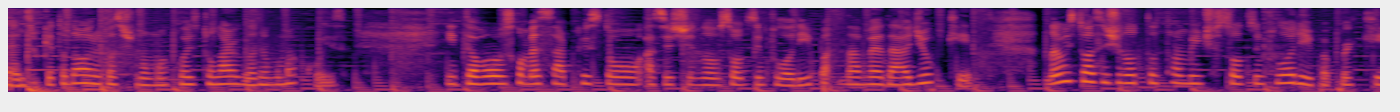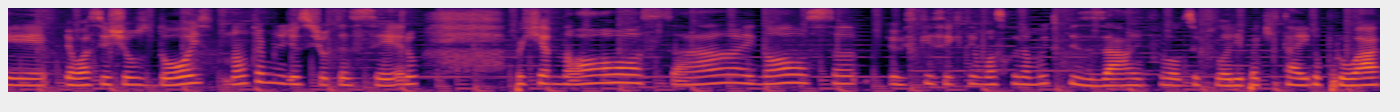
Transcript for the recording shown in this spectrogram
séries, porque toda hora eu tô assistindo uma coisa e tô largando alguma coisa. Então vamos começar porque eu estou assistindo Soltos em Floripa. Na verdade, o quê? Não estou assistindo totalmente Soltos em Floripa, porque eu assisti os dois, não terminei de assistir o terceiro. Porque, nossa, ai, nossa, eu esqueci que tem umas coisas muito bizarras em Soltos em Floripa que tá indo pro ar.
